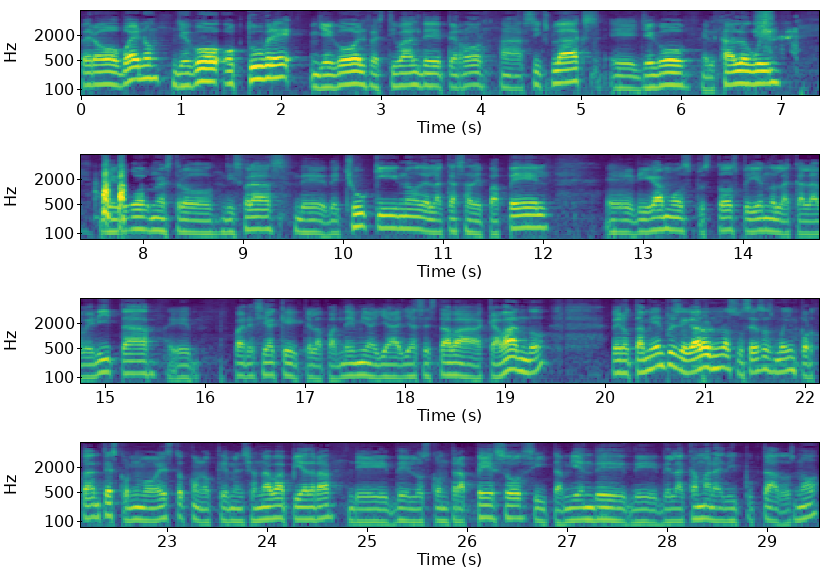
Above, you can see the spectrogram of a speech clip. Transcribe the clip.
Pero bueno, llegó octubre, llegó el festival de terror a Six Flags, eh, llegó el Halloween, llegó nuestro disfraz de, de, Chucky, ¿no? De la casa de papel, eh, digamos, pues todos pidiendo la calaverita, eh, parecía que, que, la pandemia ya, ya se estaba acabando. Pero también pues llegaron unos sucesos muy importantes como esto, con lo que mencionaba Piedra, de, de los contrapesos y también de, de, de la Cámara de Diputados, ¿no?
